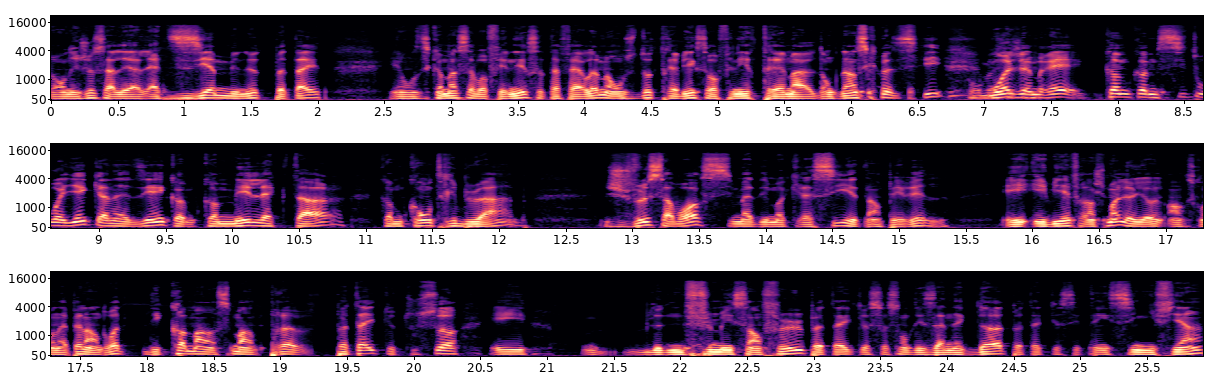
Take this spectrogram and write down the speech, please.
On est juste à la, dixième minute peut-être, et on se dit comment ça va finir cette affaire-là, mais on se doute très bien que ça va finir très mal. Donc dans ce cas-ci, moi j'aimerais, comme comme citoyen canadien, comme comme électeur, comme contribuable, je veux savoir si ma démocratie est en péril. Et, bien, franchement, il y a ce qu'on appelle en droit des commencements de preuves. Peut-être que tout ça est une fumée sans feu, peut-être que ce sont des anecdotes, peut-être que c'est insignifiant,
